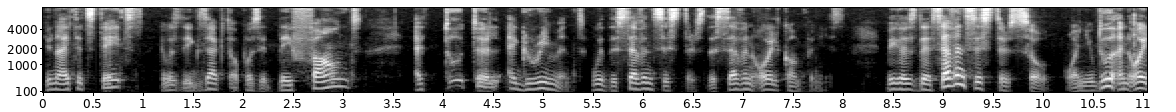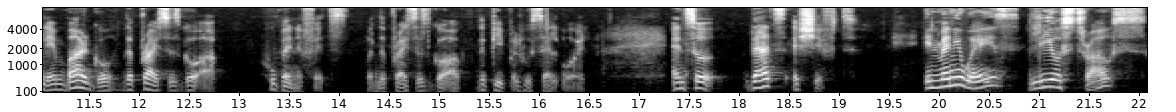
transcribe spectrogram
United States, it was the exact opposite. They found a total agreement with the seven sisters, the seven oil companies, because the Seven Sisters saw when you do an oil embargo, the prices go up. Who benefits when the prices go up? The people who sell oil. And so that's a shift In many ways, Leo Strauss,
